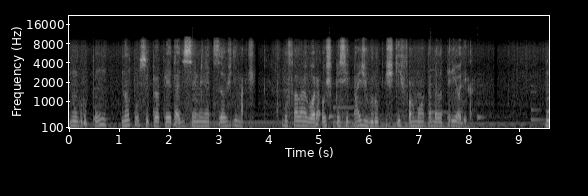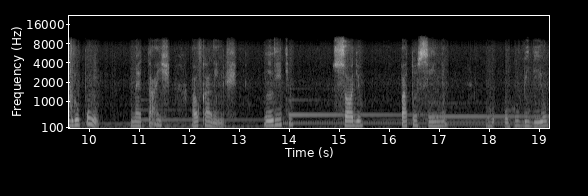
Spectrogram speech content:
no grupo 1, não possui propriedades semelhantes aos demais. Vou falar agora os principais grupos que formam a tabela periódica. Grupo 1: metais alcalinos: lítio, sódio, patrocínio, rubidio,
